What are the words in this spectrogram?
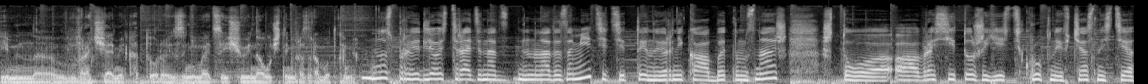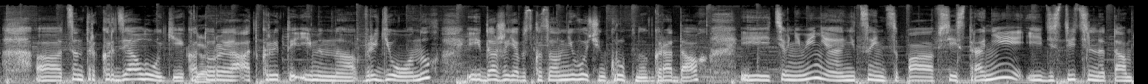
именно врачами, которые занимаются еще и научными разработками. Ну, справедливости ради надо, надо заметить, и ты наверняка об этом знаешь, что а, в России тоже есть крупные, в частности, а, центры кардиологии, которые открыты именно в регионах, и даже, я бы сказала, не в очень крупных городах. И, тем не менее, они ценятся по всей стране, и действительно там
